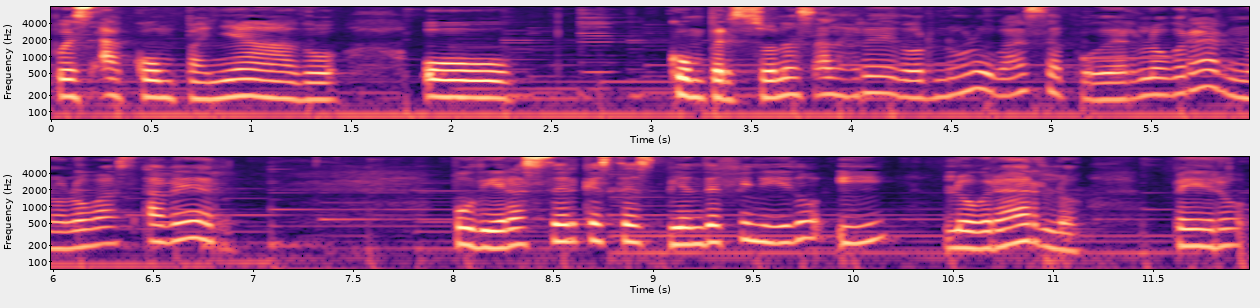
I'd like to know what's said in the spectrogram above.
pues acompañado o con personas alrededor no lo vas a poder lograr, no lo vas a ver. Pudiera ser que estés bien definido y lograrlo, pero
